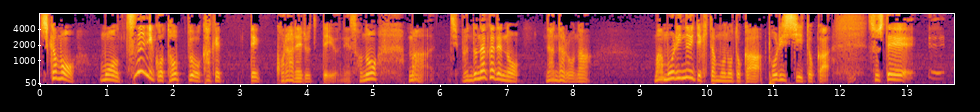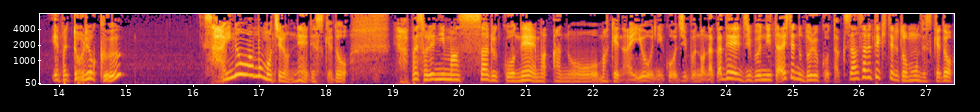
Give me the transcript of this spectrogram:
しかも、もう常にこうトップをかけてこられるっていうね、その、まあ、自分の中での、なんだろうな、守り抜いてきたものとか、ポリシーとか、そして、やっぱり努力？才能はもうもちろんね、ですけど、やっぱりそれに勝る、こうね、ま、あの、負けないように、こう自分の中で自分に対しての努力をたくさんされてきてると思うんですけど、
